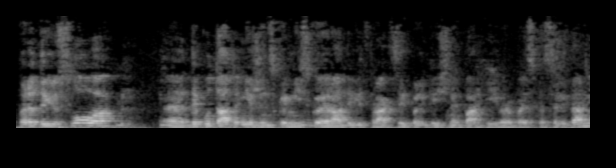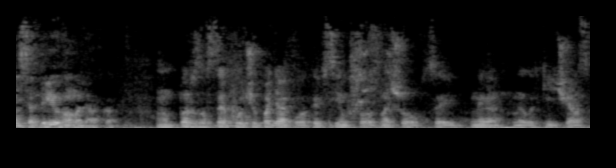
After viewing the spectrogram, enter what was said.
Передаю слово депутату Ніжинської міської ради від фракції політичної партії Європейська Солідарність Андрію Гамаляка. Ну, Перш за все хочу подякувати всім, хто знайшов цей не- нелегкий час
